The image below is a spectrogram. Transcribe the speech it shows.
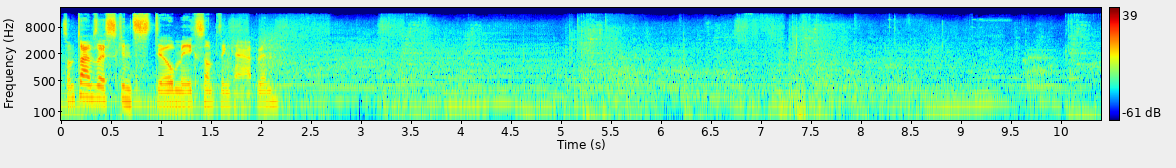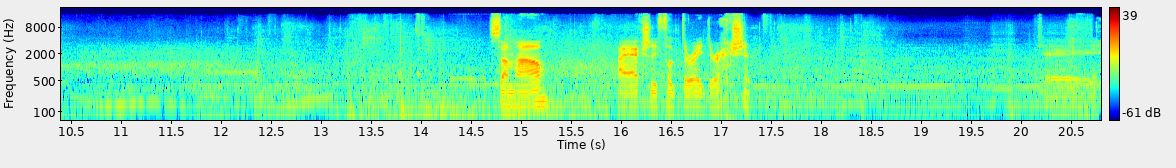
Sometimes I can still make something happen. Somehow, I actually flipped the right direction. Okay.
